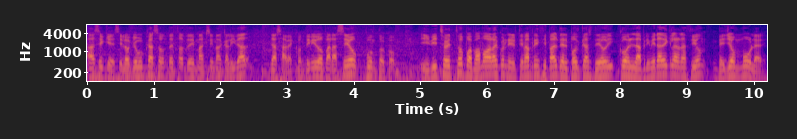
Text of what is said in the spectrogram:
Así que si lo que buscas son textos de máxima calidad, ya sabes, contenido para SEO.com. Y dicho esto, pues vamos ahora con el tema principal del podcast de hoy, con la primera declaración de John Muller,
